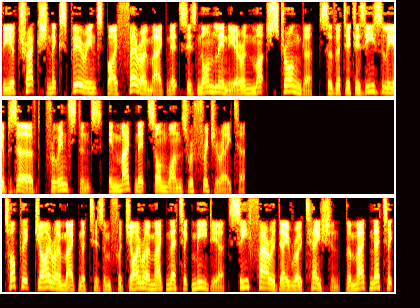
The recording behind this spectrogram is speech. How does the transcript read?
The attraction experienced by ferromagnets is nonlinear and much stronger, so that it is easily observed, for instance, in magnets on one's refrigerator. Topic gyromagnetism For gyromagnetic media see Faraday rotation the magnetic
